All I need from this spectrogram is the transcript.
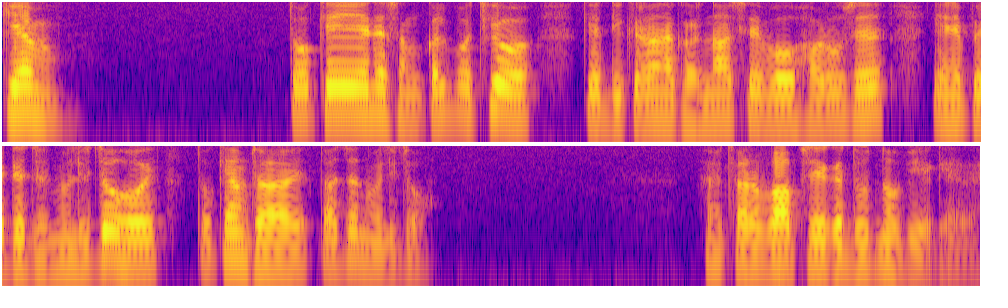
કેમ? તો કે એને સંકલ્પ થયો કે દીકરાના ઘરના છે, બહુ સારું છે, એને પેટે જન્મ લીધો હોય તો કેમ થાય? તો જન્મ લીધો. તારો બાપ છે કે દૂધ ન પીએ કે હવે?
